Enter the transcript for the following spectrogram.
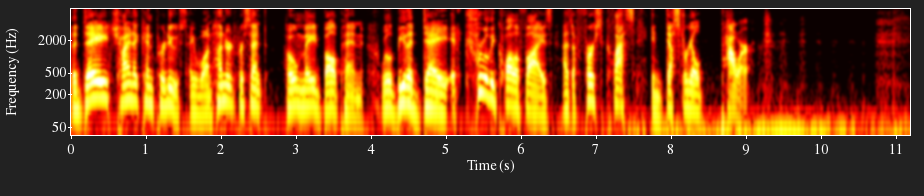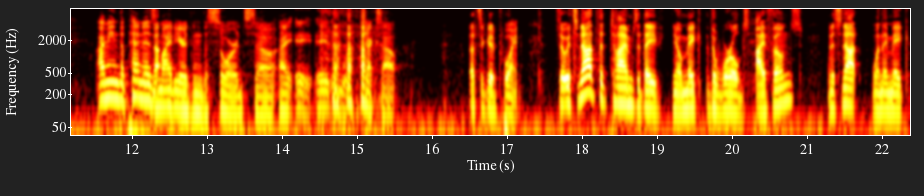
The day China can produce a 100% homemade ball pen will be the day it truly qualifies as a first class industrial power. I mean, the pen is mightier than the sword, so I it, it checks out. That's a good point. So it's not the times that they, you know, make the world's iPhones, and it's not when they make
